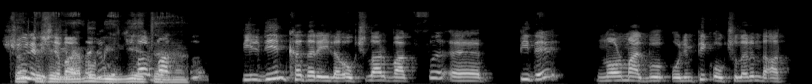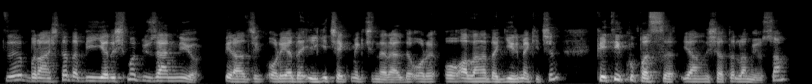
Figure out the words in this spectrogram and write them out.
Şöyle bir şey var. Bu bilgi yeter, Vakfı bildiğim kadarıyla Okçular Vakfı e, bir de normal bu olimpik okçuların da attığı branşta da bir yarışma düzenliyor. Birazcık oraya da ilgi çekmek için herhalde or- o alana da girmek için. Fetih Kupası yanlış hatırlamıyorsam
